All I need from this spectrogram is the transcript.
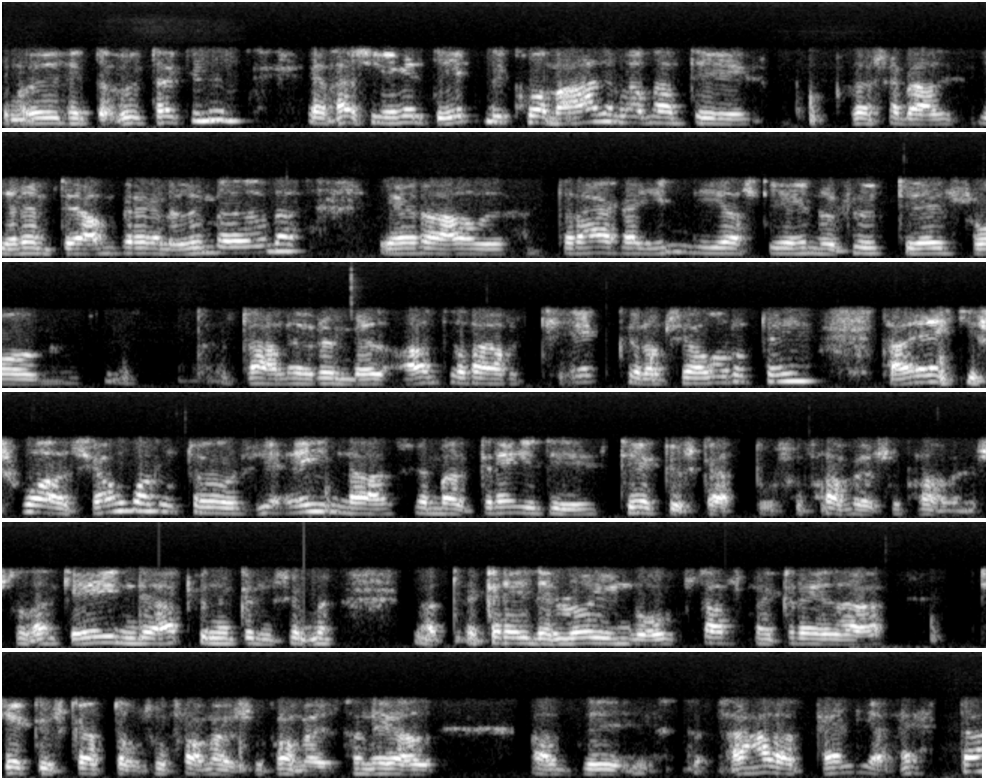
svona auðvita hugtækinu. En það sem ég myndi einnig koma aðeins þess að ég nefndi afvegalega umræðuna er að draga inn í allt í einu hluti eins og talað um með aðrar tekur af sjávarútegi. Það er ekki svo að sjávarútegur er eina sem að greiði tekurskatt og svo framvegs og framvegs. Það er ekki eini afgjörningun sem greiði laun og starfsmenn greiða tekurskatt og svo framvegs og framvegs. Þannig að, að það að telja þetta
